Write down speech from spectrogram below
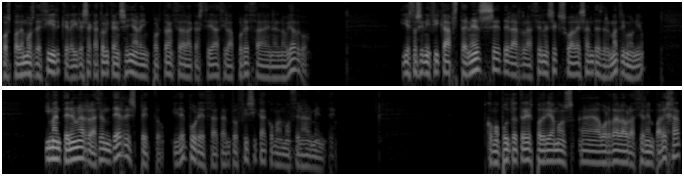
pues podemos decir que la Iglesia Católica enseña la importancia de la castidad y la pureza en el noviazgo. Y esto significa abstenerse de las relaciones sexuales antes del matrimonio y mantener una relación de respeto y de pureza, tanto física como emocionalmente. Como punto tres podríamos eh, abordar la oración en pareja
